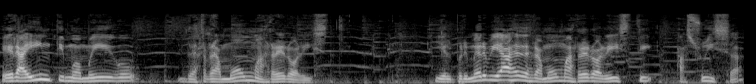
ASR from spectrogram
era íntimo amigo de Ramón Marrero Aristi. Y el primer viaje de Ramón Marrero Aristi a Suiza,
